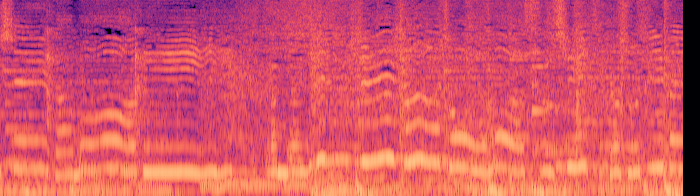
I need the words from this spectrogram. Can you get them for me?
谁的麻痹，淡淡胭脂遮住了思绪，要说几杯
